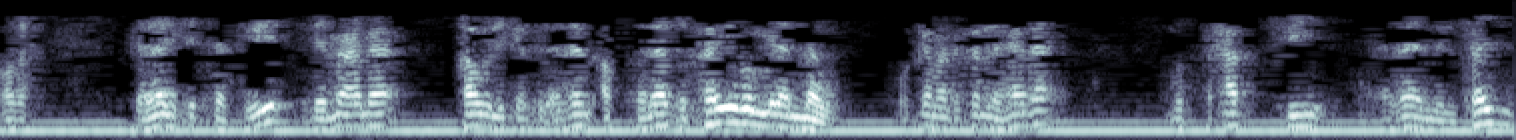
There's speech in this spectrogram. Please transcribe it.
واضح؟ كذلك التكبير بمعنى قولك في الأذان الصلاة خير من النوم. وكما ذكرنا هذا مستحب في أذان الفجر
